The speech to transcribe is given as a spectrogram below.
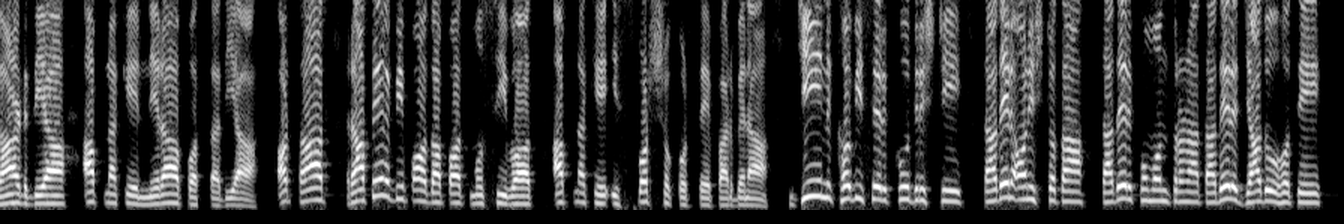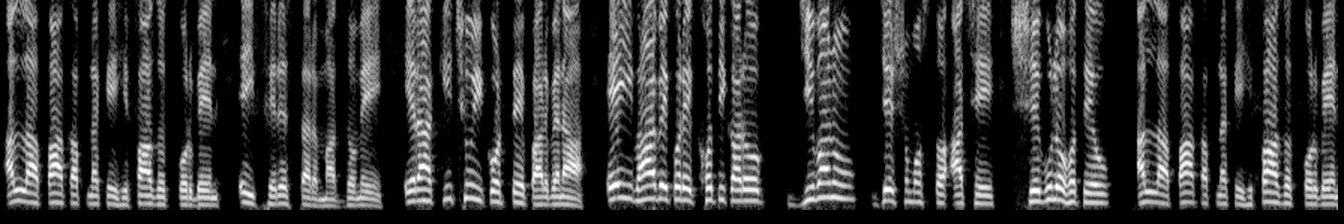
গার্ড দেয়া, আপনাকে নিরাপত্তা দেয়া। অর্থাৎ রাতের বিপদ, আপদ, মুসিবত আপনাকে স্পর্শ করতে পারবে না। জিন খবিসের কুদৃষ্টি, তাদের অনিষ্টতা, তাদের কুমন্ত্রণা, তাদের জাদু হতে আল্লাহ পাক আপনাকে হেফাজত করবেন এই ফেরেস্তার মাধ্যমে। এরা কিছুই করতে পারবে না। এইভাবে করে ক্ষতিকারক জীবাণু যে সমস্ত আছে, সেগুলো হতেও আল্লাহ পাক আপনাকে হেফাজত করবেন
